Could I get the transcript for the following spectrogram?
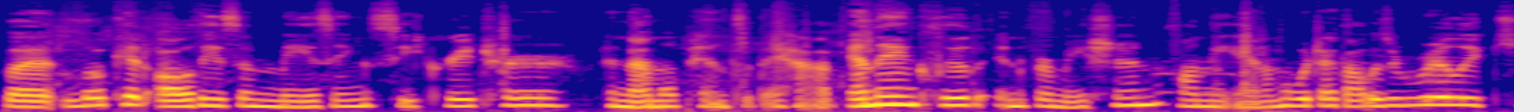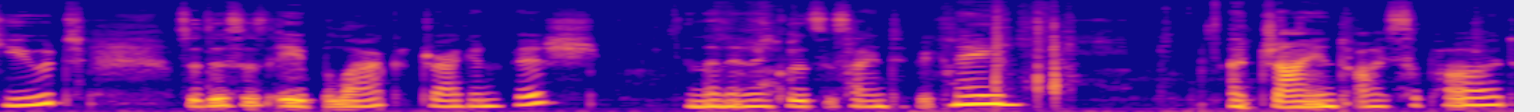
But look at all these amazing sea creature enamel pins that they have. And they include information on the animal, which I thought was really cute. So this is a black dragonfish. And then it includes the scientific name, a giant isopod,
